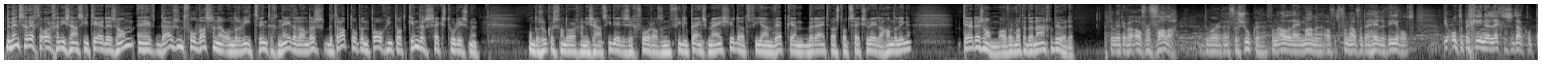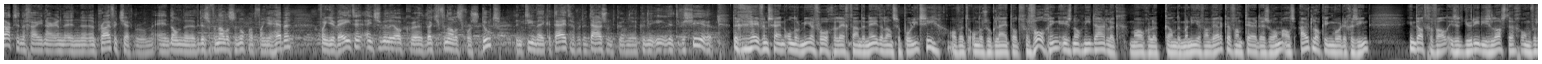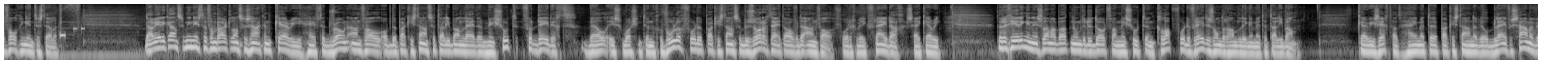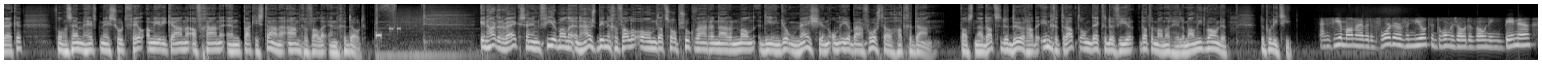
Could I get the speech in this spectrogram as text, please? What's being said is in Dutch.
De mensenrechtenorganisatie Terre des Hommes heeft duizend volwassenen... onder wie twintig Nederlanders betrapt op een poging tot kindersekstoerisme. Onderzoekers van de organisatie deden zich voor als een Filipijns meisje... dat via een webcam bereid was tot seksuele handelingen. Terre des Hommes over wat er daarna gebeurde. Toen werden we overvallen door eh, verzoeken van allerlei mannen over, van over de hele wereld. Om te beginnen legden ze dan contact en dan ga je naar een, een, een private chatroom. En dan uh, willen ze van alles en nog wat van je hebben, van je weten. En ze willen ook uh, dat je van alles voor ze doet. In tien weken tijd hebben we er duizend kunnen, kunnen identificeren. De gegevens zijn onder meer voorgelegd aan de Nederlandse politie. Of het onderzoek leidt tot vervolging is nog niet duidelijk. Mogelijk kan de manier van werken van Ter Desom als uitlokking worden gezien... In dat geval is het juridisch lastig om vervolging in te stellen. De Amerikaanse minister van Buitenlandse Zaken Kerry... heeft de droneaanval op de Pakistanse Taliban-leider verdedigd. Wel is Washington gevoelig voor de Pakistanse bezorgdheid over de aanval. Vorige week vrijdag, zei Kerry. De regering in Islamabad noemde de dood van Mishoud... een klap voor de vredesonderhandelingen met de Taliban. Kerry zegt dat hij met de Pakistanen wil blijven samenwerken. Volgens hem heeft Messoud veel Amerikanen, Afghanen en Pakistanen aangevallen en gedood. In Harderwijk zijn vier mannen een huis binnengevallen... omdat ze op zoek waren naar een man die een jong meisje een oneerbaar voorstel had gedaan. Pas nadat ze de deur hadden ingetrapt ontdekten de vier dat de man er helemaal niet woonde. De politie. de vier mannen hebben de voordeur vernield en drongen zo de woning binnen.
